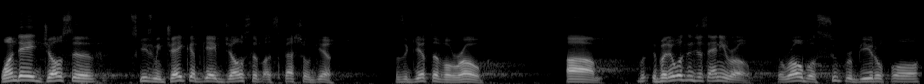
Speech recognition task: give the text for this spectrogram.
One day, Joseph, excuse me, Jacob gave Joseph a special gift. It was a gift of a robe. Um, but, but, it wasn't just any robe. The robe was super beautiful,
